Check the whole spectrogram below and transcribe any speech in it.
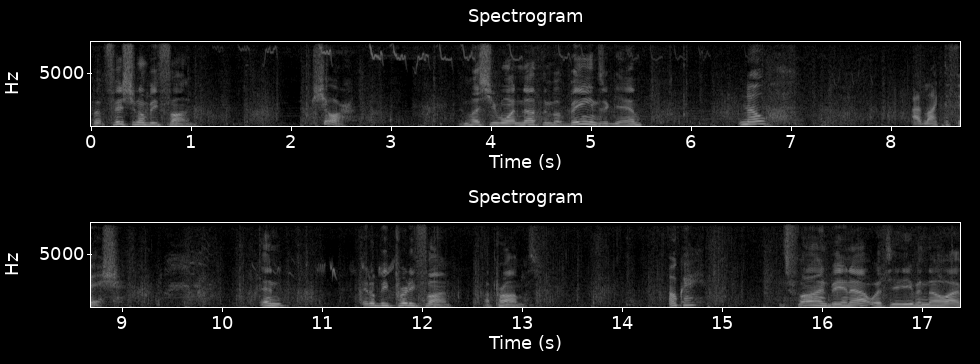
But fishing will be fun. Sure. Unless you want nothing but beans again. No. I'd like to fish. And it'll be pretty fun, I promise. Okay. It's fine being out with you, even though I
